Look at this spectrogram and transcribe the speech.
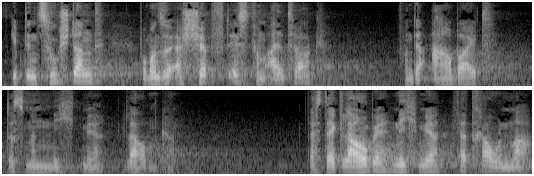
Es gibt den Zustand, wo man so erschöpft ist vom Alltag, von der Arbeit, dass man nicht mehr glauben kann. Dass der Glaube nicht mehr vertrauen mag.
